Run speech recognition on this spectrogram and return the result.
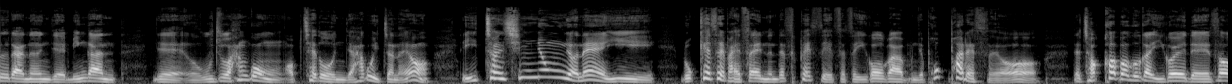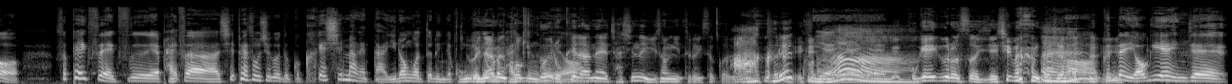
X라는 이제 민간 이제 우주 항공 업체도 이제 하고 있잖아요. 2016년에 이 로켓을 발사했는데 스페이스 X에서 이거가 이제 폭발했어요. 근데 저커버그가 이거에 대해서 스페이스 X의 발사 실패 소식을 듣고 크게 실망했다 이런 것들을 이제 공개적으로 왜냐하면 밝힌 그 거예요. 로켓 안에 자신의 위성이 들어 있었거든요. 아, 그랬구나. 예, 예, 예. 고객으로서 이제 실망한 거죠. 네. 어, 근데 여기에 이제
